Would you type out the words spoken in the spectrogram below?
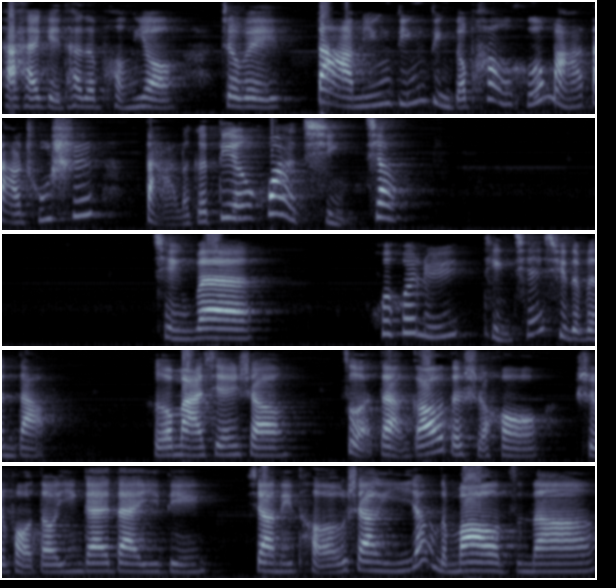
他还给他的朋友，这位大名鼎鼎的胖河马大厨师打了个电话请教。请问，灰灰驴挺谦虚的问道：“河马先生，做蛋糕的时候，是否都应该戴一顶像你头上一样的帽子呢？”“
